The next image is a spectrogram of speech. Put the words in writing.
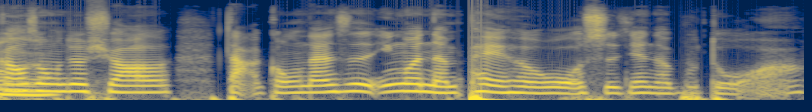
高中就需要打工，但是因为能配合我时间的不多啊。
